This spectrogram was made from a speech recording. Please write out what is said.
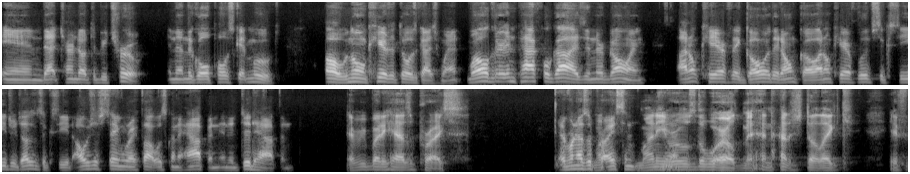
and that turned out to be true. And then the goalposts get moved oh, no one cares that those guys went. Well, they're impactful guys and they're going. I don't care if they go or they don't go. I don't care if Liv succeeds or doesn't succeed. I was just saying what I thought was going to happen, and it did happen. Everybody has a price. Everyone has a price, and money yeah. rules the world, man. I just don't like if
